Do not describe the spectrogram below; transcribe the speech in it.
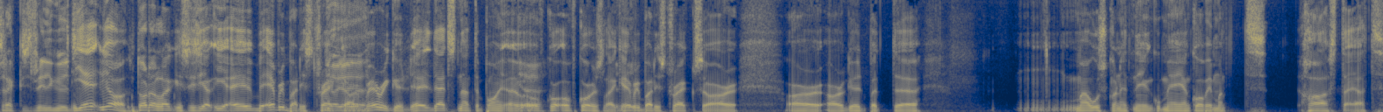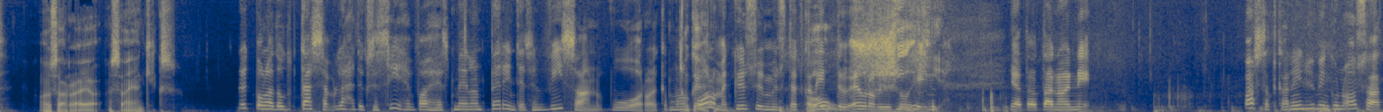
track is really good. Yeah, joo, todellakin. Siis, ja, ja, everybody's tracks Joo, joo, are very good. Uh, That's not the point. Uh, Yeah. Of, co- of course, like Yeah. everybody's tracks are, are, are good, but uh, mä uskon, että niin kuin meidän kovimmat haastajat on Sara ja Saiyan Kicks. Nyt me ollaan tultu tässä lähetyksessä siihen vaiheeseen, että meillä on perinteisen Visan vuoro. Eli mulla on Okei. kolme kysymystä, jotka Oh, liittyy Euroviisuihin. Ja tota noin, niin vastatkaa niin hyvin kuin osaat.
